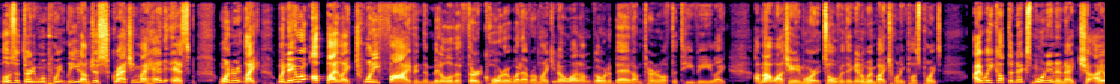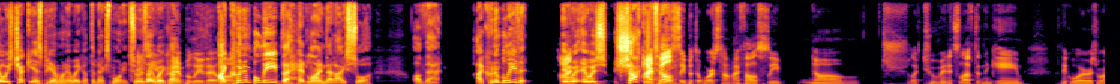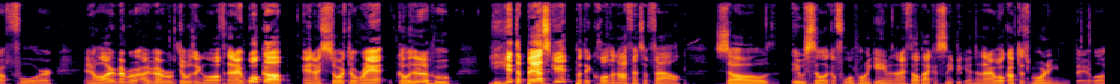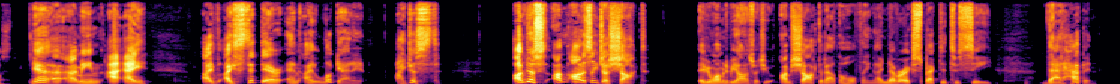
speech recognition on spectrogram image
blows a thirty-one point lead? I'm just scratching my head, as wondering like when they were up by like twenty-five in the middle of the third quarter, or whatever. I'm like, you know what? I'm going to bed. I'm turning off the TV. Like, I'm not watching anymore. It's over. They're going to win by twenty plus points. I wake up the next morning and I ch- I always check ESPN when I wake up the next morning. As soon as I wake couldn't up, believe they I couldn't believe the headline that I saw of that. I couldn't believe it. It, I- wa- it was shocking. I fell me. asleep at the worst time. I fell asleep um like two minutes left in the game. I think Warriors were up four, and all I remember, I remember dozing off. Then I woke up and I saw Durant go to the hoop. He hit the basket, but they called an offensive foul, so it was still like a four point game. And then I fell back asleep again. And then I woke up this morning and they lost. Yeah, I, I mean, I, I, I, I sit there and I look at it. I just, I'm just, I'm honestly just shocked. If you want me to be honest with you, I'm shocked about the whole thing. I never expected to see that happen.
